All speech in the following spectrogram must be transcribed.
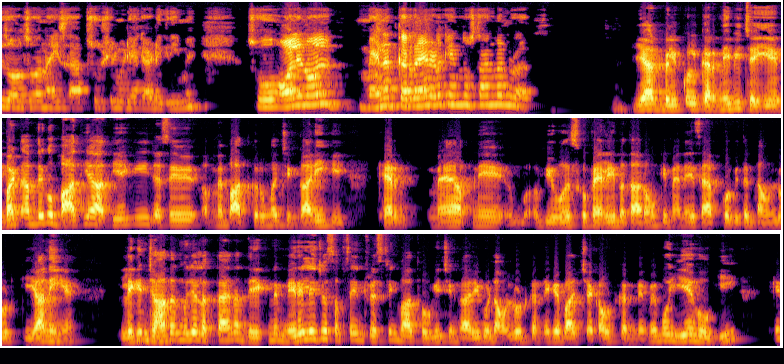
is also nice app social media category में। सो ऑल इन ऑल मेहनत कर रहे हैं लड़के हिंदुस्तान में अनुराग। यार, बिल्कुल करनी भी चाहिए। बट अब देखो, बात यह आती है कि जैसे अब मैं बात करूँगा चिंगारी की खैर, मैं अपने व्यूअर्स को पहले ही बता रहा हूँ कि मैंने इस ऐप को अभी तक डाउनलोड किया नहीं है। लेकिन जहाँ तक मुझे लगता है ना, देखने, मेरे लिए जो सबसे इंटरेस्टिंग बात होगी चिंगारी को डाउनलोड करने के बाद चेकआउट करने में, वो ये होगी कि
